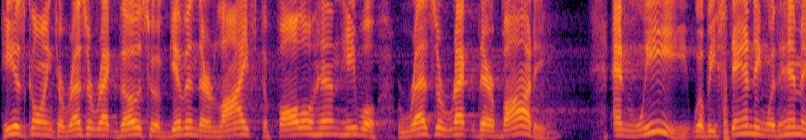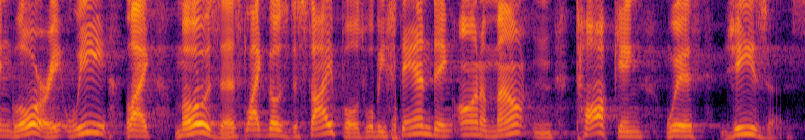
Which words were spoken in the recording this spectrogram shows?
He is going to resurrect those who have given their life to follow Him. He will resurrect their body. And we will be standing with Him in glory. We, like Moses, like those disciples, will be standing on a mountain talking with Jesus.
